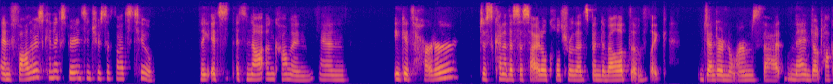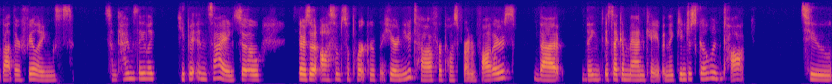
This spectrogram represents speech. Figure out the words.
And fathers can experience intrusive thoughts too. Like it's it's not uncommon. And it gets harder just kind of the societal culture that's been developed of like gender norms that men don't talk about their feelings. Sometimes they like keep it inside. So there's an awesome support group here in utah for postpartum fathers that they it's like a man cave and they can just go and talk to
